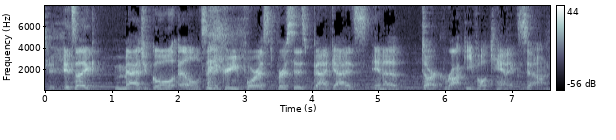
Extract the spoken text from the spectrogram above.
It's like magical elves in a green forest versus bad guys in a dark, rocky, volcanic zone.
